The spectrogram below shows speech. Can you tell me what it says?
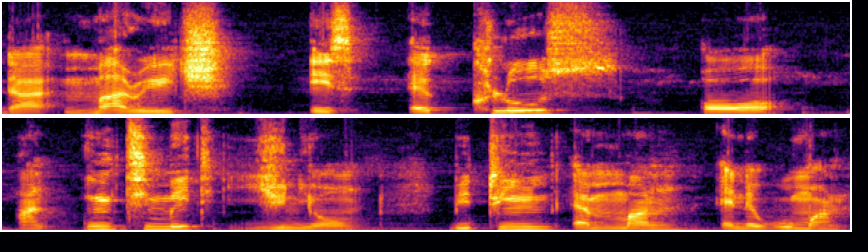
that marriage is a close or an intimate union between a man and a woman.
